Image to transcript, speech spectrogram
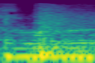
through.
